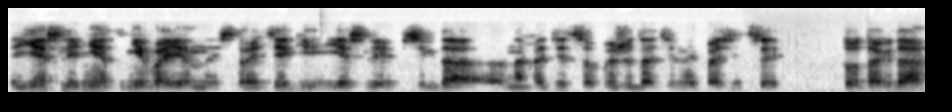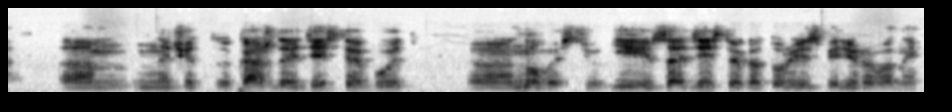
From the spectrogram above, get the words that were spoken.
если нет не военной стратегии, если всегда находиться в выжидательной позиции, то тогда эм, значит, каждое действие будет э, новостью. И за действия, которые инспирированы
